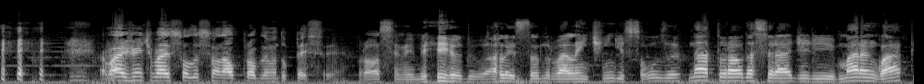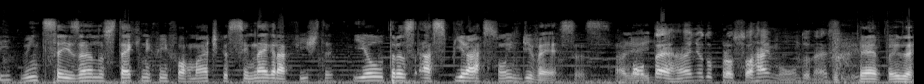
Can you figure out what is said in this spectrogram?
Mas a gente vai solucionar o problema do PC. Próximo e-mail do Alessandro Valentim de Souza, natural da cidade de Maranguape, 26 anos, técnico em informática, cinegrafista e outras aspirações diversas. Olha aí. Conterrâneo do professor Raimundo, né? É, pois é.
